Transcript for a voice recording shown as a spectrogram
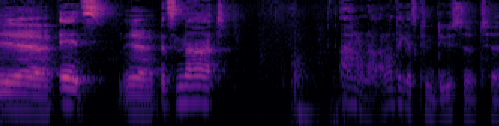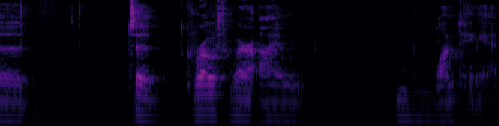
Yeah. It's Yeah. it's not. I don't know. I don't think it's conducive to to growth where I'm wanting it.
